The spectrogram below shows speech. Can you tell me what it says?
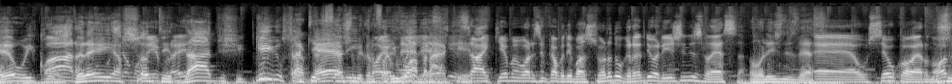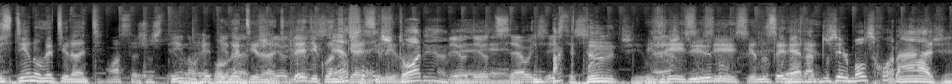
eu encontrei Para, a o santidade Chiquinho o Sardelli, um vou abraço aqui, Memórias em Cabo de Vassoura, do grande Orígenes Lessa. Origens dessa. É, o seu qual era o nome? Justino Retirante. Nossa, Justino O Retirante. Retirante. Desde quando Essa que é é esse livro? história Meu Deus do é, céu, existe esse- impactante. O Existe, Justino existe, eu não sei de Era dos irmãos Coragem.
